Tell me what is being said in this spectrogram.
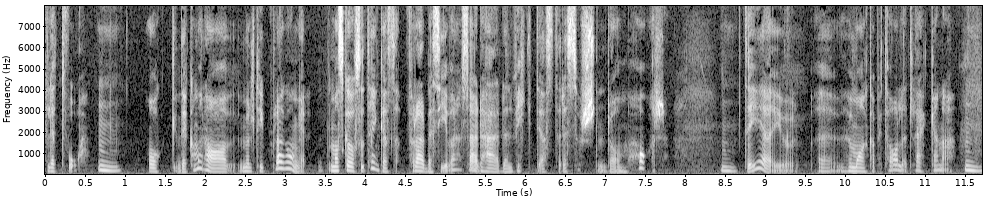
eller två. Mm. Och det kan man ha multipla gånger. Man ska också tänka att för arbetsgivaren så är det här den viktigaste resursen de har. Mm. Det är ju eh, humankapitalet, läkarna. Mm.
